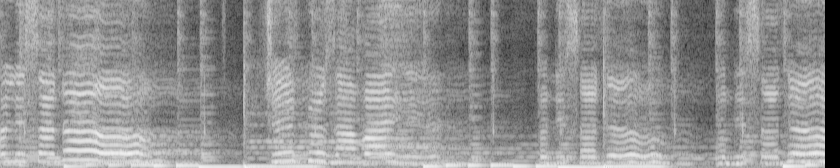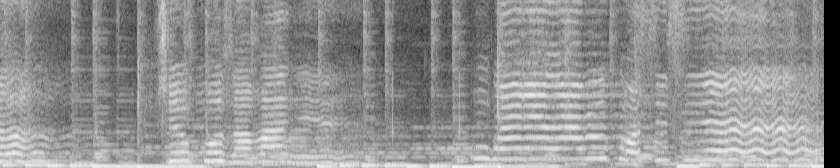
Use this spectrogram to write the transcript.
Olisado, je cruzavaye Olisado, Olisado, je cruzavaye Ngwere laru kosisiye é.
